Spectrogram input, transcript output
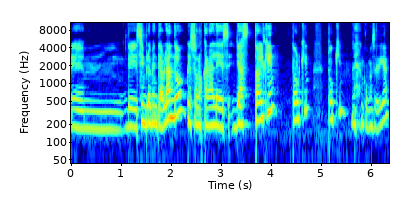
em, de simplemente hablando, que son los canales Just Talking, Talking, Talking, como se diga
